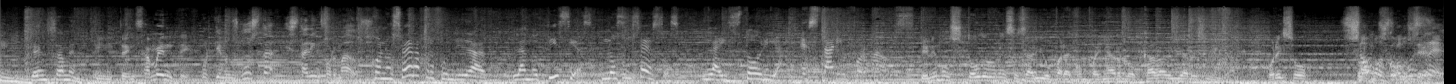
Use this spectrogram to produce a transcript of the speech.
intensamente. Intensamente. Porque nos gusta estar informados. Conocer a profundidad las noticias, los sucesos, la historia. Estar informados. Tenemos todo lo necesario para acompañarlo cada día de su vida. Por eso, somos como usted.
